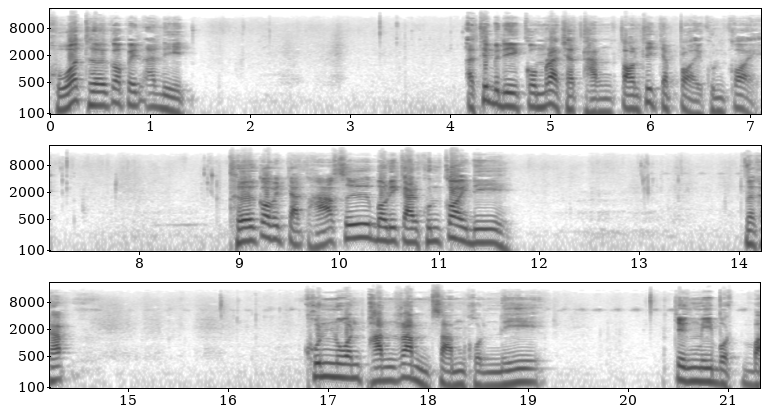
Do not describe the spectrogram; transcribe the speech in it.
ผัวเธอก็เป็นอดีต อธิบดีกรมราชทัณฑ์ตอนที่จะปล่อยคุณก้อย เธอก็ไปจัดหาซื้อบริการคุณก้อยดีนะครับ คุณนวลพันธ์ร่ำซำคนนี้ จึงมีบทบ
